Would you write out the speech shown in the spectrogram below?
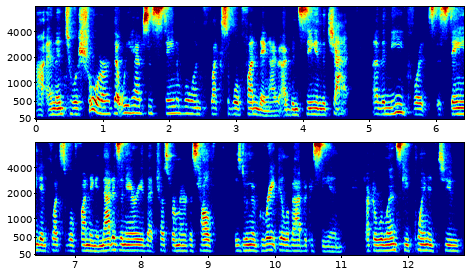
uh, and then to assure that we have sustainable and flexible funding. I've, I've been seeing in the chat uh, the need for sustained and flexible funding, and that is an area that Trust for America's Health is doing a great deal of advocacy in. Dr. Walensky pointed to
